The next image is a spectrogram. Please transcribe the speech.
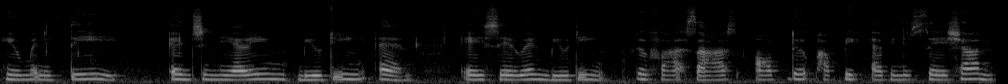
humanity engineering building and A7 building. The facade of the public administration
